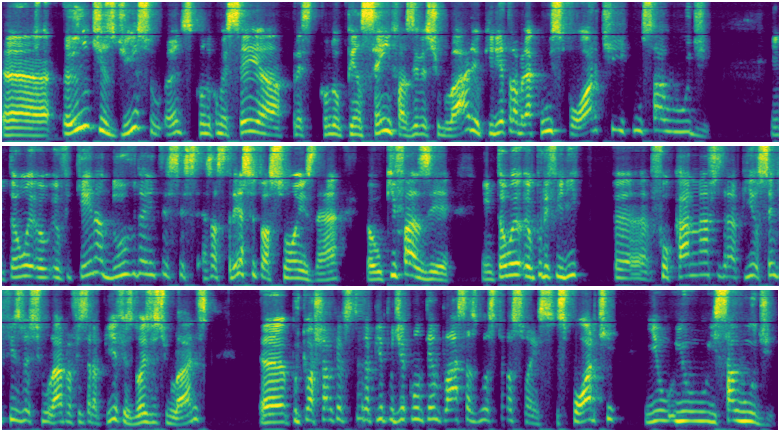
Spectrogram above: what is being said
Uh, antes disso, antes quando comecei a quando eu pensei em fazer vestibular, eu queria trabalhar com esporte e com saúde. Então eu, eu fiquei na dúvida entre esses, essas três situações, né? O que fazer? Então eu, eu preferi uh, focar na fisioterapia. Eu sempre fiz vestibular para fisioterapia, fiz dois vestibulares, uh, porque eu achava que a fisioterapia podia contemplar essas duas situações, esporte e, o, e, o, e saúde.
